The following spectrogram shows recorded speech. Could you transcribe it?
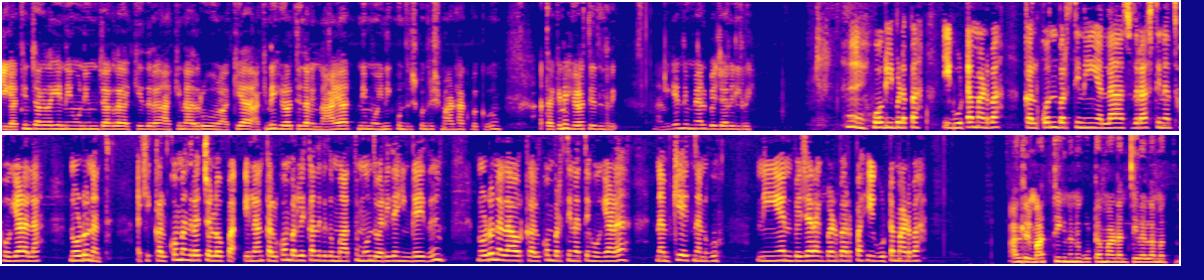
ಈಗ ಆಕಿನ ಜಾಗದಾಗೆ ನೀವು ನಿಮ್ಮ ಜಾಗದಾಗ ಹಾಕಿದ್ರೆ ಆಕಿನಾದರೂ ಆಕಿ, ಆಕಿನೇ ಹೇಳ್ತಿದ್ದ ನಾ ಯಾಕೆ ನಿಮ್ಮ ಒಯ್ನಿ ಕುಂದ್ರಿಸಿ ಕುಂದ್ರಿಸಿ ಮಾಡಿ ಹಾಕಬೇಕು? ಅದು ಆಕಿನೇ ಹೇಳ್ತಿದ್ದಿಲ್ಲ ರೀ ನನಗೆ ನಿಮ್ಮ ಮ್ಯಾಲೆ ಬೇಜಾರಿಲ್ಲ ರೀ ಹೇ ಹೋಗಿ ಬಿಡಪ್ಪ. ಈಗ ಊಟ ಮಾಡ್ಬಾ ಕಲ್ಕೊಂಡು ಬರ್ತೀನಿ ಎಲ್ಲ ಸುಧಾರಿಸ್ತೀನಿ ಅಂತ ಹೋಗ್ಯಾಳಲ್ಲ. ನೋಡುನಂತ ಆಕೆ ಕಲ್ಕೊಂಬಂದ್ರೆ ಚಲೋಪ್ಪ ಇಲ್ಲ ಕಲ್ಕೊಂಬರ್ಲಿಕ್ಕಂದ್ರೆ ಇದು ಮಾತು ಮುಂದುವರಿದೆ ಹಿಂಗೆ ಇದು. ನೋಡೋಣಲ್ಲ ಅವ್ರು ಕಲ್ಕೊಂಬರ್ತೀನತ್ತೆ ಹೋಗ್ಯಾಳ. ನಂಬಿಕೆ ಐತೆ ನನಗೂ. ನೀ ಏನು ಬೇಜಾರಾಗ್ಬೇಡ್ಬಾರಪ್ಪ ಈಗ ಊಟ ಮಾಡ್ಬಾ ಅಲ್ರಿ ಮತ್ತೀಗ ನನಗೆ ಊಟ ಮಾಡಂತೀರಲ್ಲ ಮತ್ತೆ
